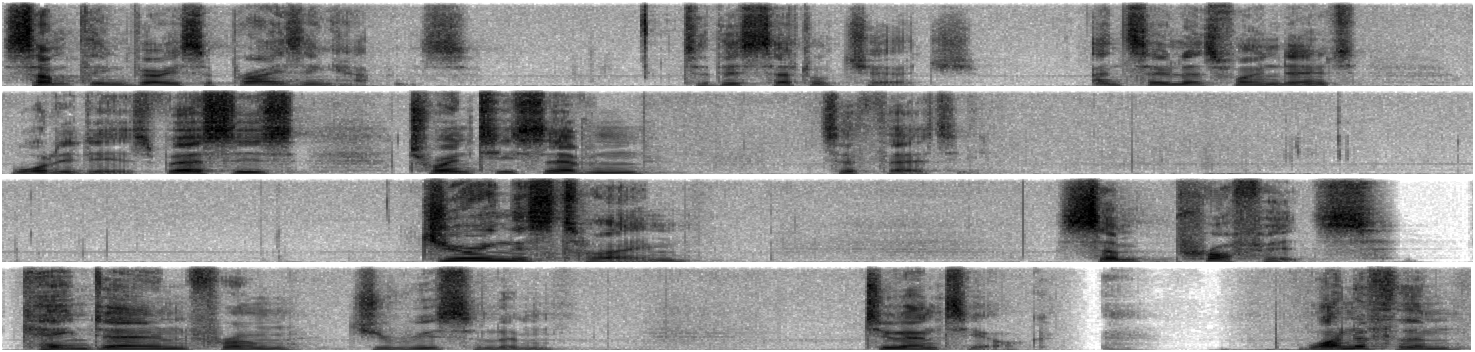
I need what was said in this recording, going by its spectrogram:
something very surprising happens to this settled church. And so, let's find out what it is. Verses 27 to 30. During this time, some prophets came down from Jerusalem to Antioch. One of them,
